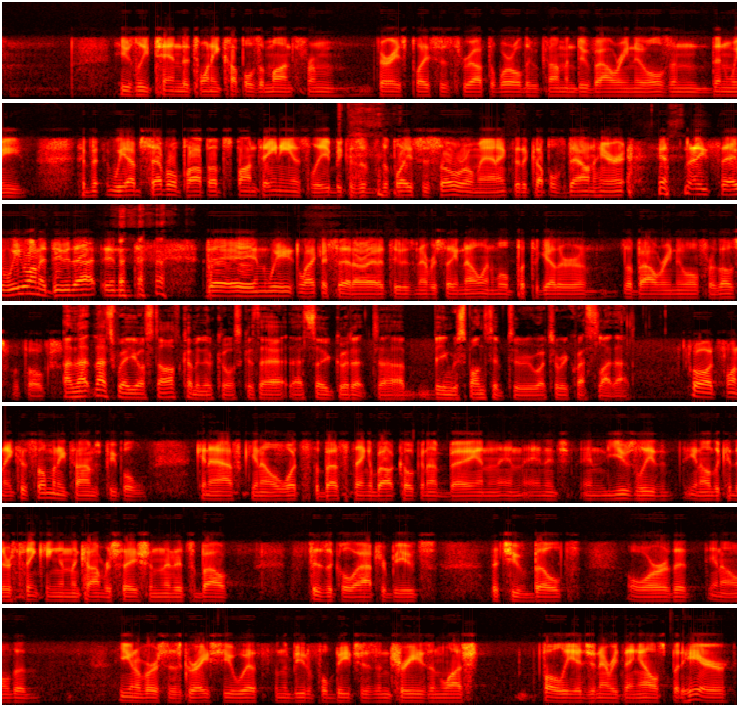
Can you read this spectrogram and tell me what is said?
usually 10 to 20 couples a month from various places throughout the world who come and do vow renewals, and then we have, we have several pop up spontaneously because of the place is so romantic that a couple's down here and they say we want to do that, and they and we, like I said, our attitude is never say no, and we'll put together a, the vow renewal for those folks. And that, that's where your staff come in, of course, because they're they're so good at uh, being responsive to uh, to requests like that. Well, it's funny because so many times people can ask, you know, what's the best thing about Coconut Bay, and and and it's and usually, you know, the, they're thinking in the conversation that it's about physical attributes that you've built, or that you know the universe has graced you with from the beautiful beaches and trees and lush foliage and everything else. But here,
